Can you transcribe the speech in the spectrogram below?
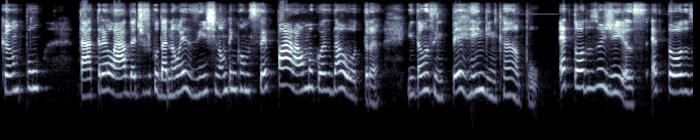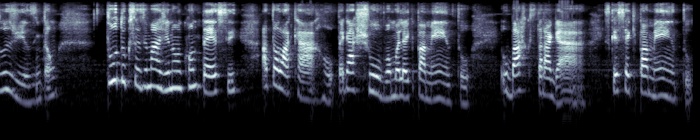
Campo tá atrelado à dificuldade, não existe, não tem como separar uma coisa da outra. Então, assim, perrengue em campo é todos os dias, é todos os dias. Então, tudo que vocês imaginam acontece. Atolar carro, pegar chuva, molhar equipamento, o barco estragar, esquecer equipamento,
